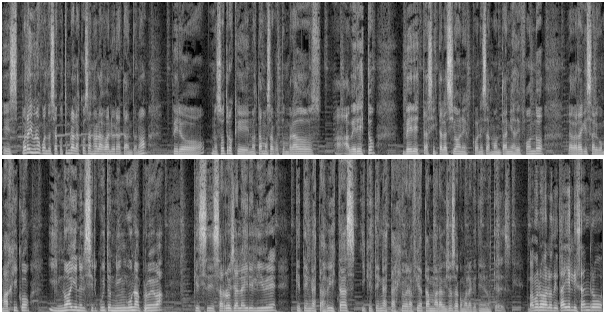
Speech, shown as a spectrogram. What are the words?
Es, por ahí uno cuando se acostumbra a las cosas no las valora tanto, ¿no? Pero nosotros que no estamos acostumbrados a, a ver esto, ver estas instalaciones con esas montañas de fondo, la verdad que es algo mágico y no hay en el circuito ninguna prueba que se desarrolle al aire libre que tenga estas vistas y que tenga esta geografía tan maravillosa como la que tienen ustedes. Vámonos a los detalles, Lisandro.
